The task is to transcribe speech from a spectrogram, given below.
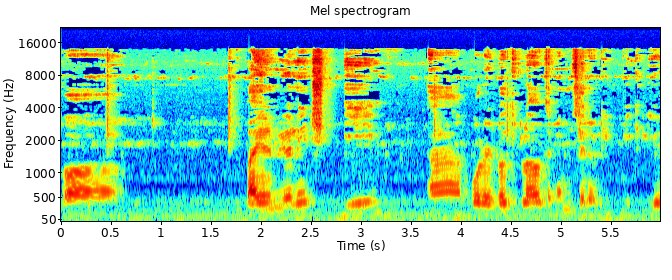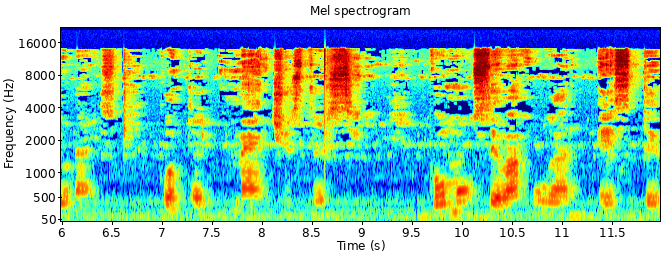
uh, Bayern Múnich y uh, por el otro lado tenemos el Olympique Lyonnais contra el Manchester City. ¿Cómo se va a jugar este,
